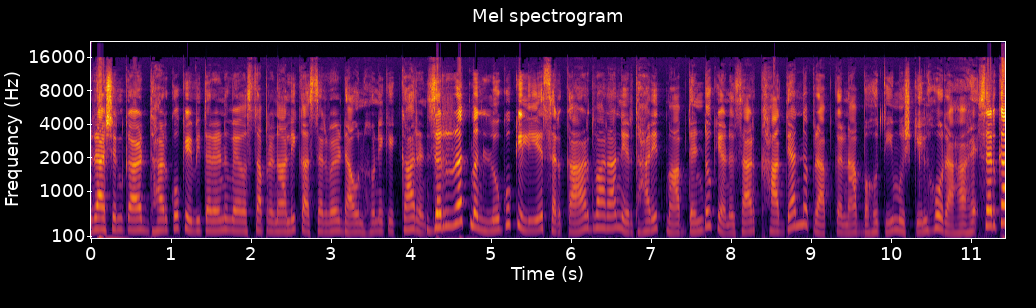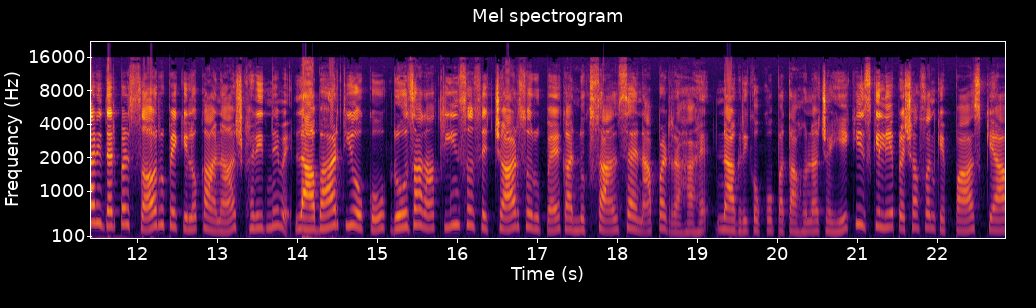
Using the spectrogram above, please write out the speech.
राशन कार्ड धारकों के वितरण व्यवस्था प्रणाली का सर्वर डाउन होने के कारण जरूरतमंद लोगों के लिए सरकार द्वारा निर्धारित मापदंडों के अनुसार खाद्यान्न प्राप्त करना बहुत ही मुश्किल हो रहा है। सरकारी दर आरोप सौ रूपए किलो का अनाज खरीदने में लाभार्थियों को रोज़ाना तीन सौ ऐसी चार सौ रूपए का नुकसान नुकसान सहना पड़ रहा है। नागरिकों को पता होना चाहिए कि इसके लिए प्रशासन के पास क्या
